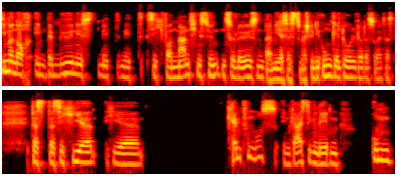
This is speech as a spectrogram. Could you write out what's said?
immer noch im Bemühen ist, mit, mit sich von manchen Sünden zu lösen. Bei mir ist es zum Beispiel die Ungeduld oder so etwas, dass, dass ich hier, hier kämpfen muss im geistigen Leben, um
